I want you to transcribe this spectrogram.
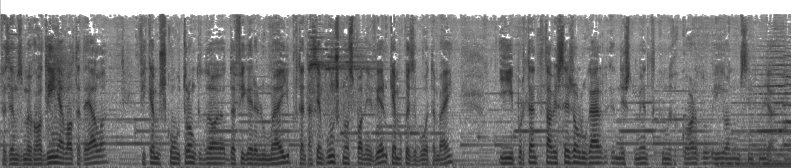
fazemos uma rodinha à volta dela, ficamos com o tronco da figueira no meio, portanto há sempre uns que não se podem ver, o que é uma coisa boa também, e portanto talvez seja o lugar neste momento que me recordo e onde me sinto melhor.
